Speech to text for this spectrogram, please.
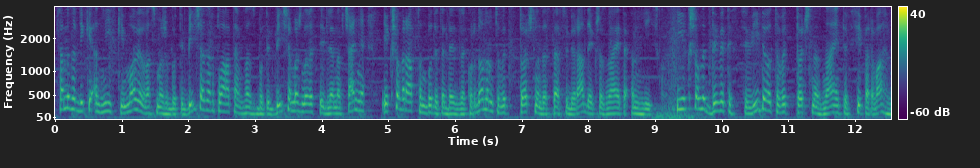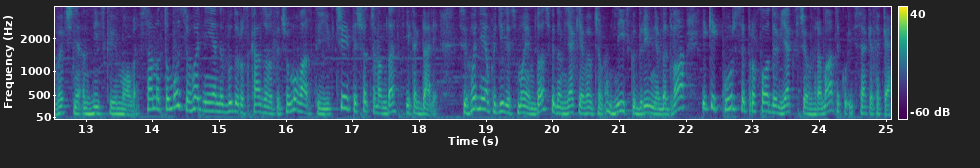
Саме завдяки англійській мові у вас може бути більша зарплата, у вас буде більше можливостей для навчання. І якщо ви раптом будете десь за кордоном, то ви точно дасте собі раду, якщо знаєте англійську. І якщо ви дивитесь це відео, то ви точно знаєте всі переваги вивчення англійської мови. Саме тому сьогодні я не буду розказувати, чому варто її вчити, що це вам дасть і так далі. Сьогодні я поділюсь моїм досвідом, як я вивчив англійську до рівня B2, які курси проходив, як вчив граматику і всяке таке.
